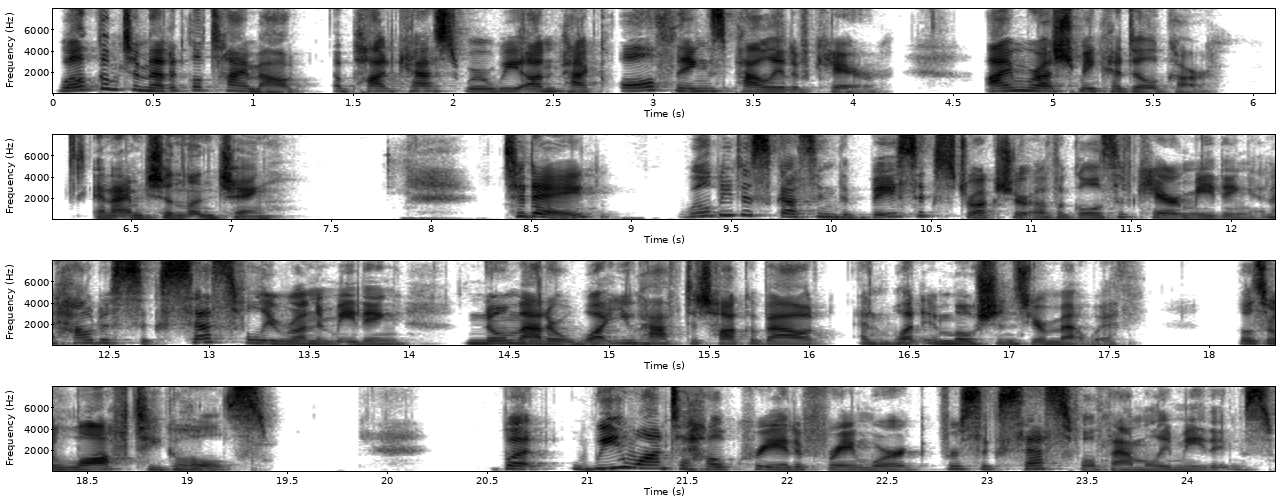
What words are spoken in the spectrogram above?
Welcome to Medical Timeout, a podcast where we unpack all things palliative care. I'm Rashmi Khadilkar. And I'm Chinlin Ching. Today, we'll be discussing the basic structure of a goals of care meeting and how to successfully run a meeting no matter what you have to talk about and what emotions you're met with. Those are lofty goals. But we want to help create a framework for successful family meetings.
